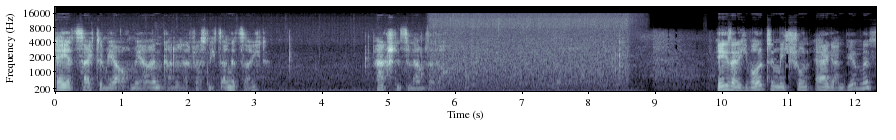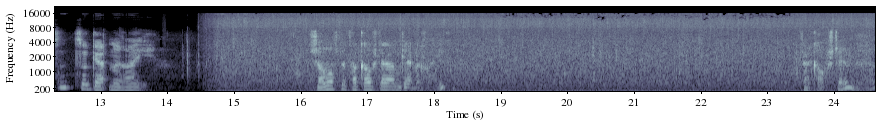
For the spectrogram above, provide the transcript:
Ja, jetzt zeigt er mir auch mehr an. Gerade hat fast nichts angezeigt. Hackschnitzel haben sie doch. Wie gesagt, ich wollte mich schon ärgern. Wir müssen zur Gärtnerei. Schauen wir auf eine Verkaufsstelle am Gärtnerei. Verkaufsstellen, ja.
